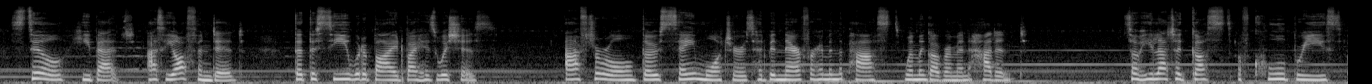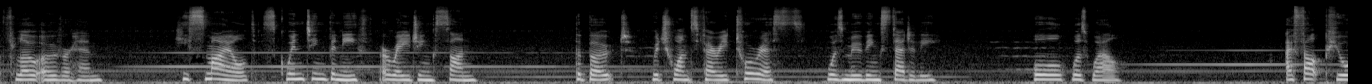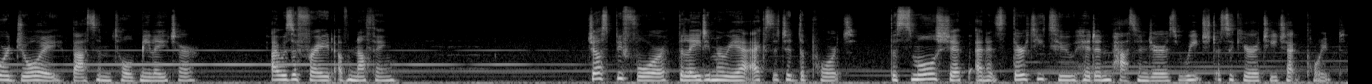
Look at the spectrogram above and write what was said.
Still, he bet, as he often did, that the sea would abide by his wishes. After all, those same waters had been there for him in the past when the government hadn't. So he let a gust of cool breeze flow over him. He smiled, squinting beneath a raging sun. The boat, which once ferried tourists, was moving steadily. All was well. I felt pure joy, Basim told me later. I was afraid of nothing. Just before the Lady Maria exited the port, the small ship and its 32 hidden passengers reached a security checkpoint.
